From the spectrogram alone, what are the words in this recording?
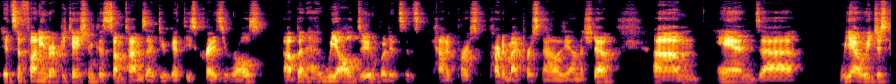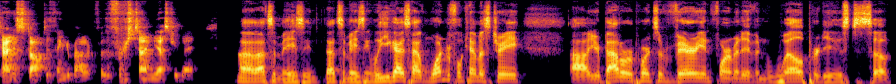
it's a funny reputation because sometimes I do get these crazy rolls, uh, but uh, we all do. But it's it's kind of pers- part of my personality on the show, um, and yeah, we just kind of stopped to think about it for the first time yesterday. Oh, that's amazing. That's amazing. Well, you guys have wonderful chemistry. Uh, your battle reports are very informative and well produced. So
